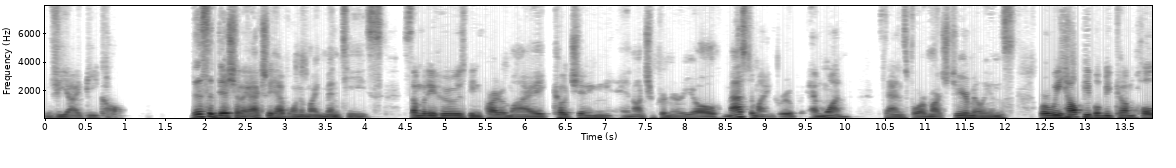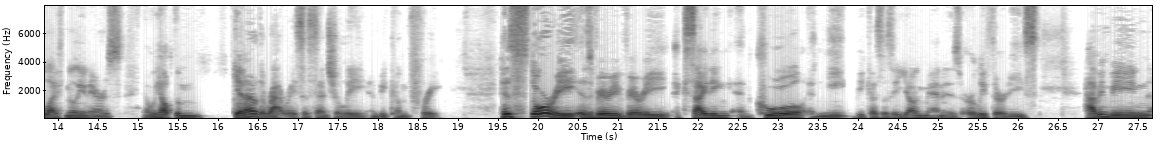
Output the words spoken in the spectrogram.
VIP call. This edition, I actually have one of my mentees, somebody who's been part of my coaching and entrepreneurial mastermind group, M1, stands for March to Your Millions, where we help people become whole life millionaires and we help them get out of the rat race essentially and become free. His story is very, very exciting and cool and neat because as a young man in his early 30s, having been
